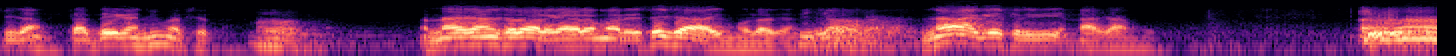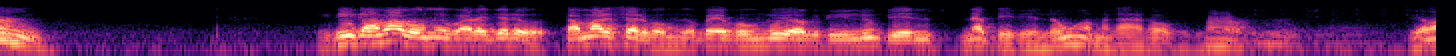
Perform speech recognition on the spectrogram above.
ကြည်စမ်းဒါသေကံနည်းမှဖြစ်သွားမှန်ပါ အနာဂံဆိုတော့ဒကာရမတွေစိတ်ချအိမ်မဟုတ်လားဗျာသိကြပါဗျာနာကေသတိအနာဂံဒီကာမဘုံတွေပါတယ်ကျတော့ကာမဆက်ဘုံအပေဘုံတို့ရောဒီလူပြင်းနတ်ပြည်တွေလုံးဝမလာတော့ဘူးမှန်ပါဓမ္မ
